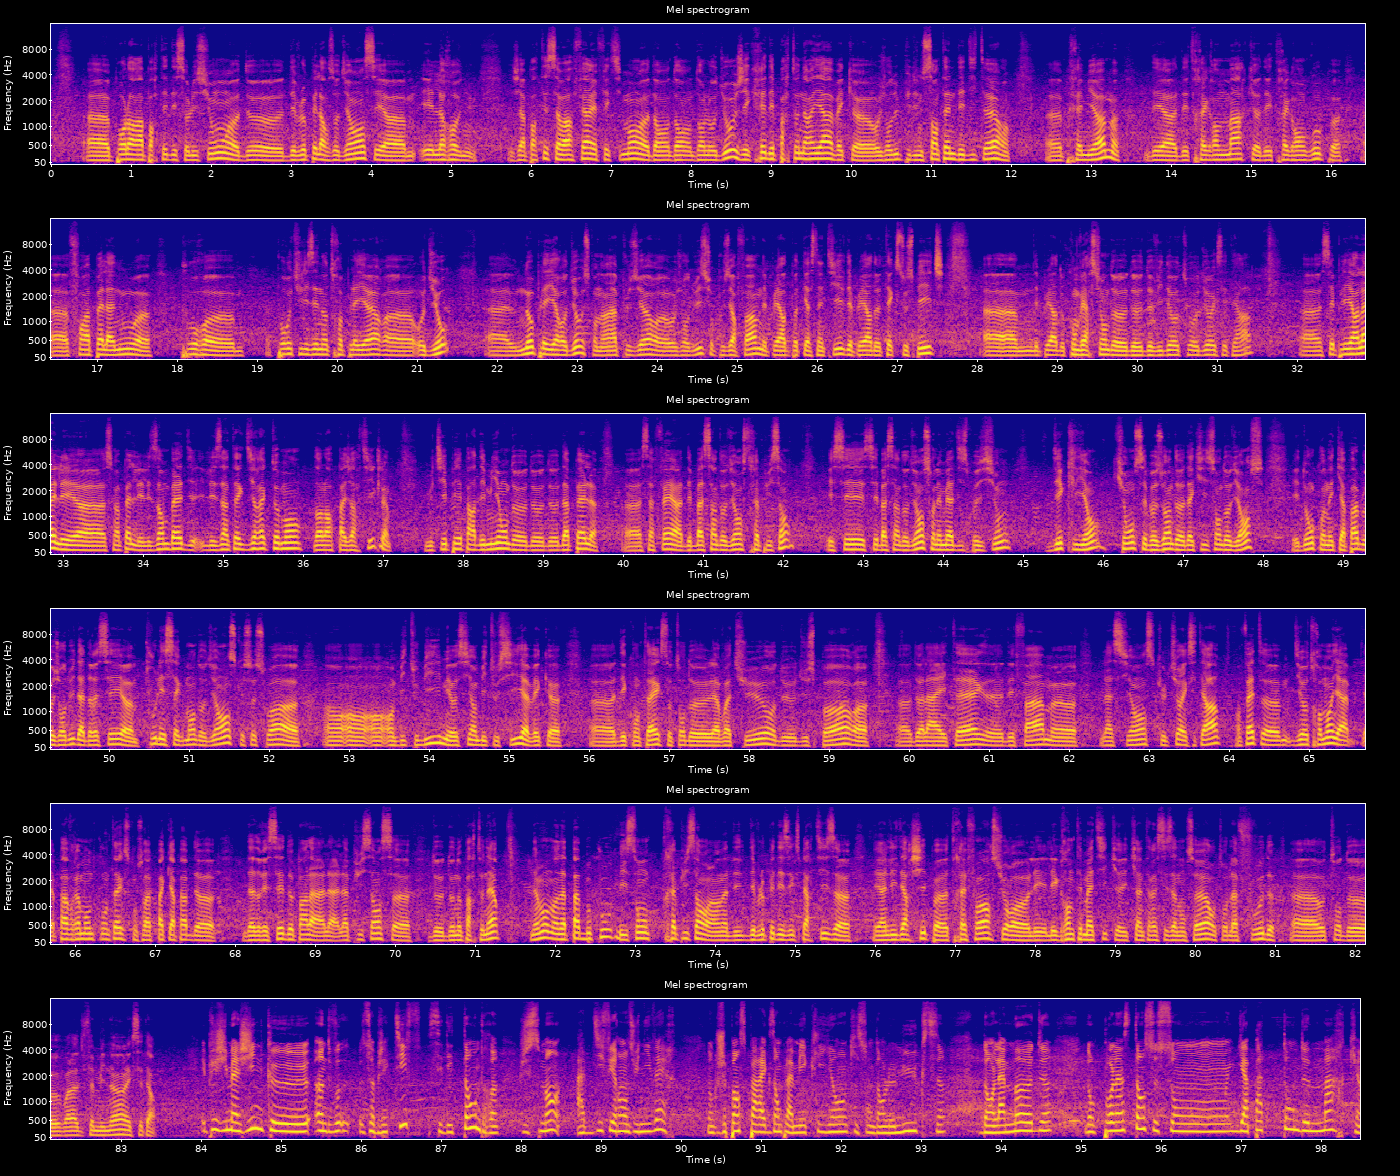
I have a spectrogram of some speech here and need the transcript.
pour leur apporter des solutions, de développer leurs audiences et, et leurs revenus. J'ai apporté ce savoir-faire effectivement dans, dans, dans l'audio. J'ai créé des partenariats avec aujourd'hui plus d'une centaine d'éditeurs euh, premium. Euh, des, très grandes marques, des très grands groupes euh, font appel à nous pour, pour utiliser notre player audio. nos players audio, parce qu'on en a plusieurs aujourd'hui sur plusieurs formes, des players de podcast native, des players de text-to-speech, des players de conversion de, de, de vidéo audio, etc. Euh, ces players-là, les, euh, ce qu'on appelle les, les embeds, ils les intègrent directement dans leur page article. Multiplié par des millions d'appels, de, euh, ça fait des bassins d'audience très puissants. Et ces, ces bassins d'audience, on les met à disposition des clients qui ont ces besoins d'acquisition d'audience. Et donc, on est capable aujourd'hui d'adresser euh, tous les segments d'audience, que ce soit euh, en, B2B, mais aussi en B2C, avec euh, des contextes autour de la voiture, du, sport, de la high-tech, des femmes, la science, culture, etc. En fait, dit autrement, il n'y a, pas vraiment de contexte qu'on soit pas capable d'adresser de, par la, puissance de, nos partenaires. Finalement, on n'en a pas beaucoup, mais ils sont très puissants. On a développé des expertises et un leadership euh, très fort sur euh, les, grandes thématiques qui intéressent les annonceurs, autour de la food, euh, autour de, voilà, du féminin, etc. Et puis j'imagine que un de vos objectifs, c'est d'étendre justement à différents univers. Donc je pense par exemple à mes clients qui sont dans le luxe, dans la mode. Donc pour l'instant, ce sont, il n'y a pas tant de marques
